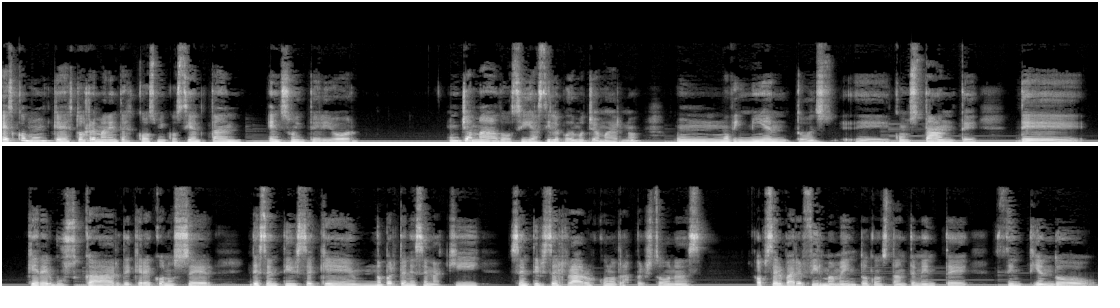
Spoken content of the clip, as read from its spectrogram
Es común que estos remanentes cósmicos sientan en su interior un llamado, si así le podemos llamar, ¿no? un movimiento eh, constante de querer buscar, de querer conocer, de sentirse que no pertenecen aquí, sentirse raros con otras personas, observar el firmamento constantemente sintiendo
